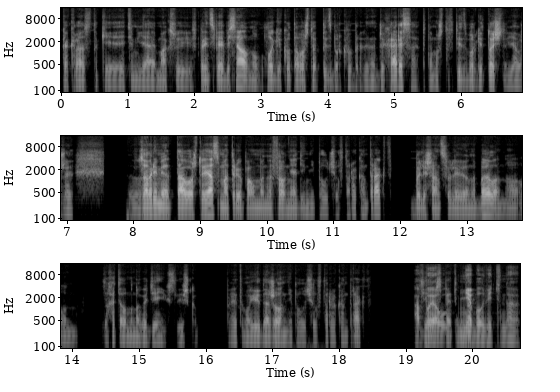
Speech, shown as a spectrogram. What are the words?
как раз-таки этим я Максу и, в принципе, объяснял, ну, логику того, что Питтсбург выбрали на Джи Харриса, потому что в Питтсбурге точно я уже за время того, что я смотрю, по-моему, НФЛ ни один не получил второй контракт. Были шансы у Левиона Белла, но он захотел много денег слишком. Поэтому и даже он не получил второй контракт. А Белл поэтому... не был ведь на...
